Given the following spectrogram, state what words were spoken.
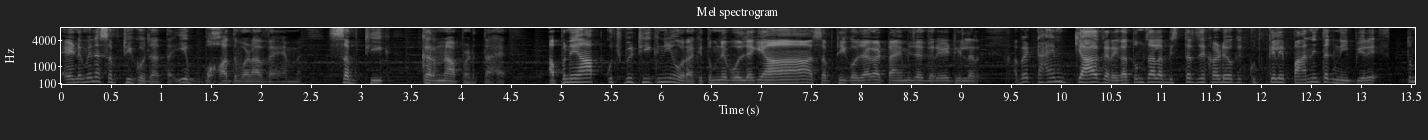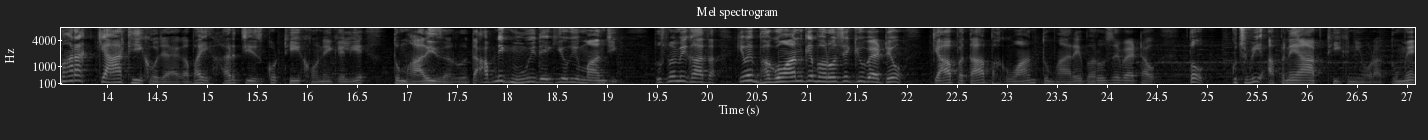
एंड में ना सब ठीक हो जाता है। ये बहुत बड़ा वहम है। सब ठीक करना पड़ता है। अपने आप कुछ भी ठीक नहीं हो रहा कि तुमने बोल दिया कि हाँ सब ठीक हो जाएगा time is a great healer अबे टाइम क्या करेगा? तुम साला बिस्तर से खड़े होकर खुद के लिए पानी तक नहीं पी रहे। तुम्हारा क्या ठीक हो जाएगा? भाई, हर चीज़ को ठीक होने के लिए तुम्हारी ज़रूरत है। आपने एक मूवी देखी होगी, मांझी। तो उसमें भी कहा था कि भाई, भगवान के भरोसे क्यों बैठे हो? क्या पता भगवान तुम्हारे भरोसे बैठा हो। तो कुछ भी अपने आप ठीक नहीं हो रहा, तुम्हें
